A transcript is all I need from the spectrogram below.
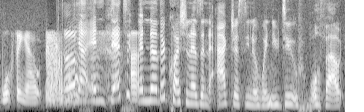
wolfing out. yeah, and that's a- another question as an actress. You know, when you do wolf out,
